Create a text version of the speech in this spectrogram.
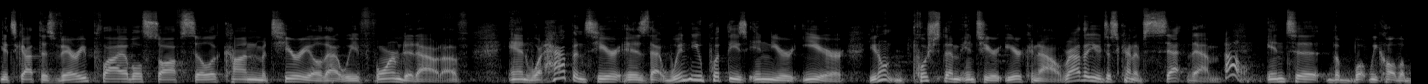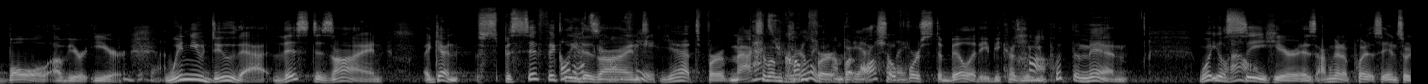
it's got this very pliable, soft silicone material that we've formed it out of. And what happens here is that when you put these in your ear, you don't push them into your ear canal. Rather, you just kind of set them Oh. into the what we call the bowl of your ear. When you do that, this design, again, oh, specifically Oh, designed, comfy. yeah, it's for maximum really comfort, but comfy, also actually. for stability. Because when you put them in, what you'll Wow. see here is I'm going to put it in so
